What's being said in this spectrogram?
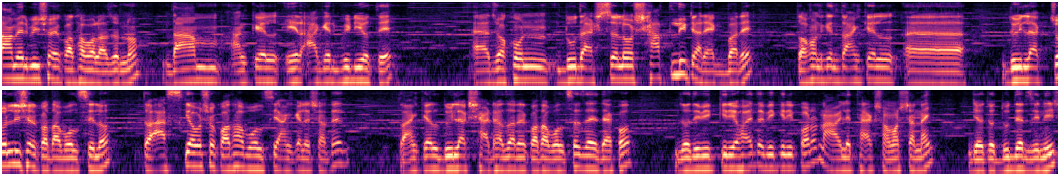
দামের বিষয়ে কথা বলার জন্য। দাম আঙ্কেল এর আগের ভিডিওতে যখন দুধ আসছিল সাত লিটার একবারে, তখন কিন্তু আঙ্কেল দুই লাখ চল্লিশের কথা বলছিল। তো আজকে অবশ্য কথা বলছি আঙ্কেলের সাথে। তো আঙ্কেল দুই লাখ ষাট হাজারের কথা বলছে যে, দেখো যদি বিক্রি হয় তো বিক্রি করো, না হলে থাক, সমস্যা নাই। যেহেতু দুধের জিনিস,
